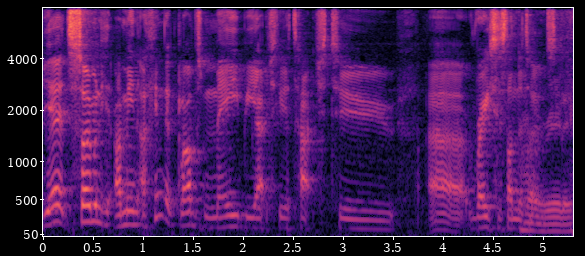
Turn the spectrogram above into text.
yeah. It's so many. I mean, I think the gloves may be actually attached to uh, racist undertones. really?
